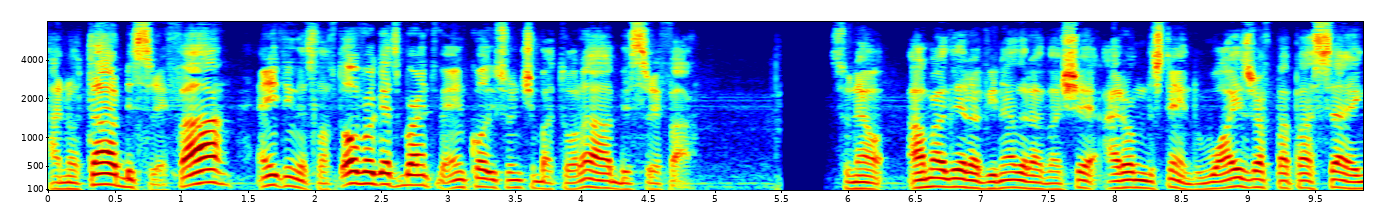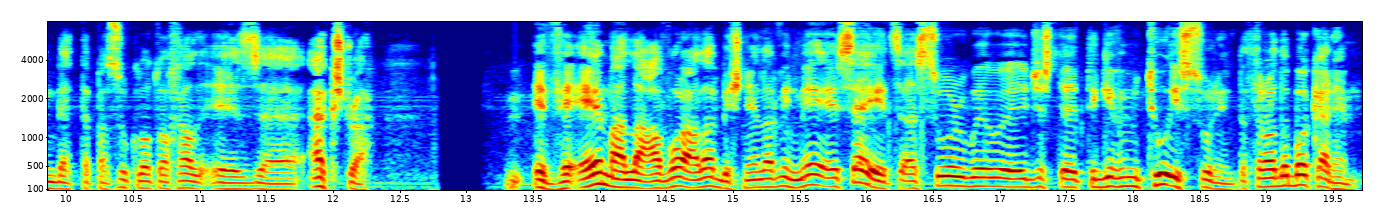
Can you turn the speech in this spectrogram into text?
Hanotar bisrefa, anything that's left over gets burnt, ve'en kol isun shebatorah bisrefa. So now, Amar le Ravina I don't understand. Why is Rav Papa saying that the pasuk lotochal is uh, extra? May I say it's asur just to, give him two isurim, to throw the book at him.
